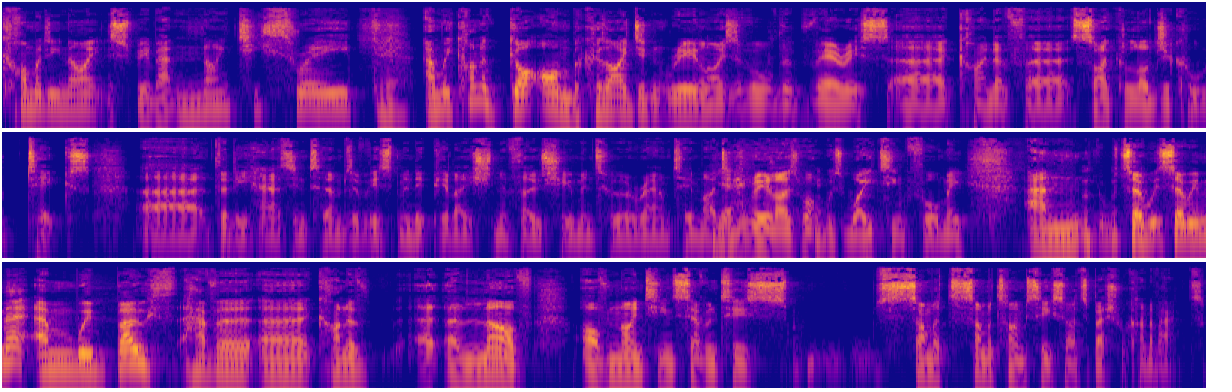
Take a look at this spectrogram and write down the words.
comedy night. This would be about 93. And we kind of got on because I didn't realise of all the various uh, kind of uh, psychological ticks uh, that he has in terms of his manipulation of those humans who are around him. I didn't realise what was waiting for me. And so, we- so we met and we both have a, a kind of a, a love of 1970s summer summertime seaside special kind of act.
